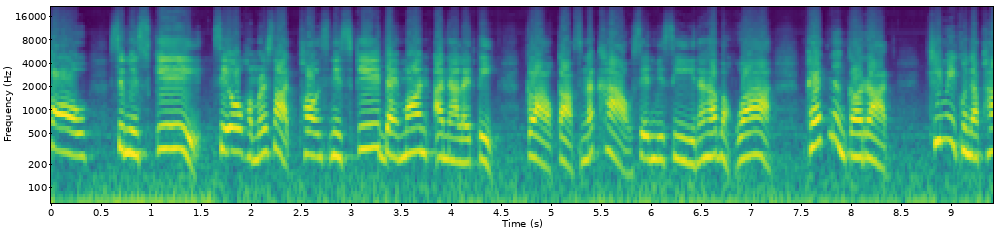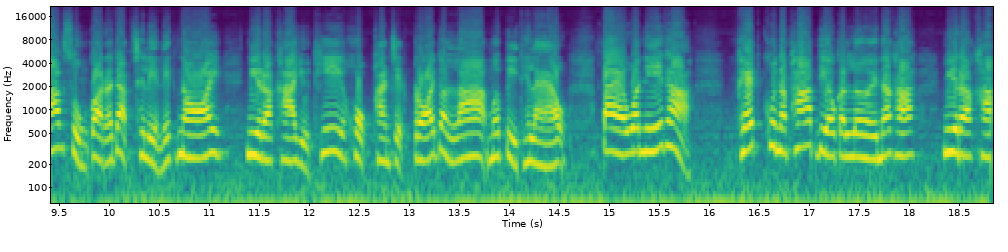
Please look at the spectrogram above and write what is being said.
พอลซิมิสกี้ CEO ของบริษัทพอลซิมิสกี้ไดมอนด์อนาลิติก กล่าวกับสนักข่าว CNBC นะคะบอกว่าเพชร1กะรัตที่มีคุณภาพสูงกว่าระดับเฉลี่ยเล็กน้อย มีราคาอยู่ที่ 6,700 ดอลลาร์เมื่อปีที่แล้ว แต่วันนี้ค่ะ เพชรคุณภาพเดียวกันเลยนะคะ มีราคา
